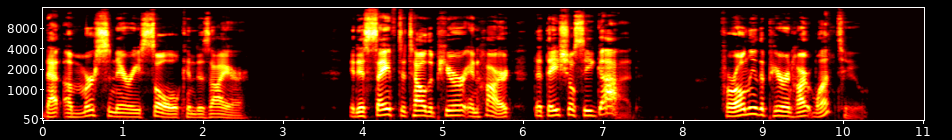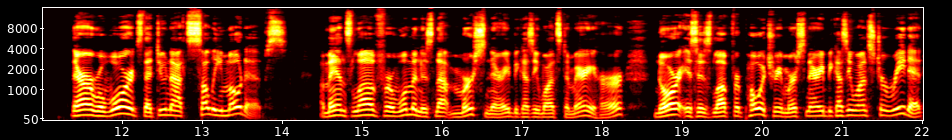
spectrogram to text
that a mercenary soul can desire. It is safe to tell the pure in heart that they shall see God, for only the pure in heart want to. There are rewards that do not sully motives. A man's love for a woman is not mercenary because he wants to marry her, nor is his love for poetry mercenary because he wants to read it,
